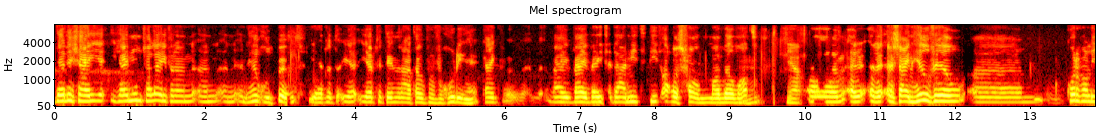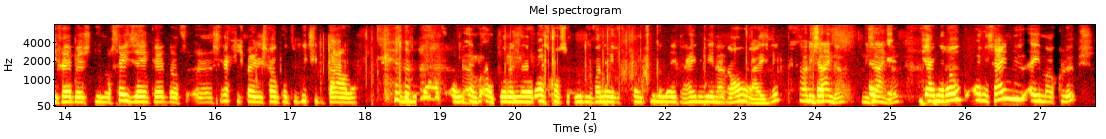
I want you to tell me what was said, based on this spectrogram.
Dennis, jij, jij noemt wel even een, een, een heel goed punt. Je hebt, het, je, je hebt het inderdaad over vergoedingen. Kijk, wij, wij weten daar niet, niet alles van, maar wel wat. Mhm. Ja. Uh, er, er, zijn heel veel uh, korfballiefhebbers die nog steeds denken dat uh, selectiespelers gewoon contributie betalen. en, en, en, en, voor een uh, reiskostenvergoeding van 90 kilometer heen en weer naar de hal reizen. Nou, die zijn er. Die zijn er. Die zijn er ook. En er zijn nu eenmaal clubs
